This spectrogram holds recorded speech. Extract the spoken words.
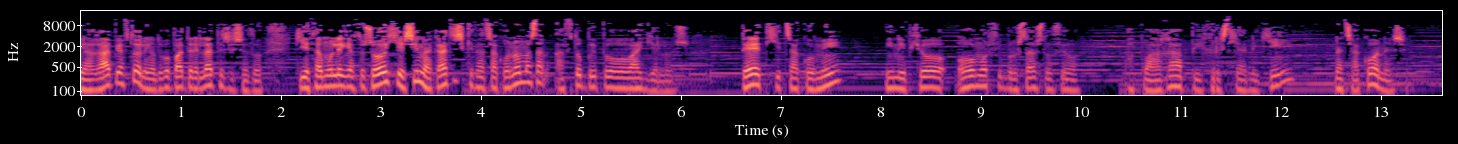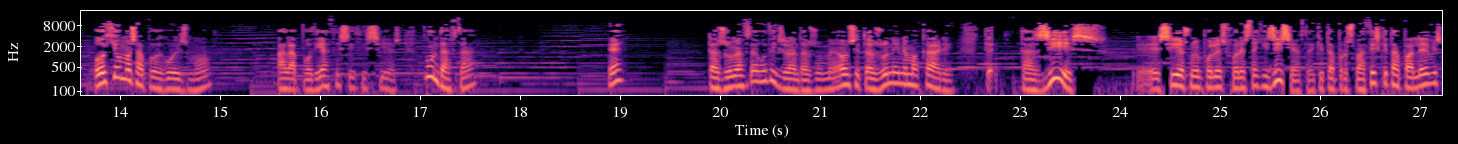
Η αγάπη αυτό έλεγε, να του πω πάτερ, ελάτε εσείς εδώ. Και θα μου λέγει αυτός, Όχι, εσύ να κάτσεις και θα τσακωνόμασταν αυτό που είπε ο Άγγελος. Τέτοιοι τσακωμοί είναι οι πιο όμορφοι μπροστά στο Θεό. Από αγάπη χριστιανική να τσακώνεσαι. Όχι όμως από εγωισμό, αλλά από διάθεση θυσίας. Πού είναι τα αυτά, Ε, τα ζούμε αυτά, εγώ δεν ξέρω αν τα ζούμε. Όσοι τα ζουν είναι μακάρι. Τα ζεις. Εσύ, ας πούμε, πολλές φορές τα έχεις ζήσει αυτά και τα προσπαθείς και τα παλεύεις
